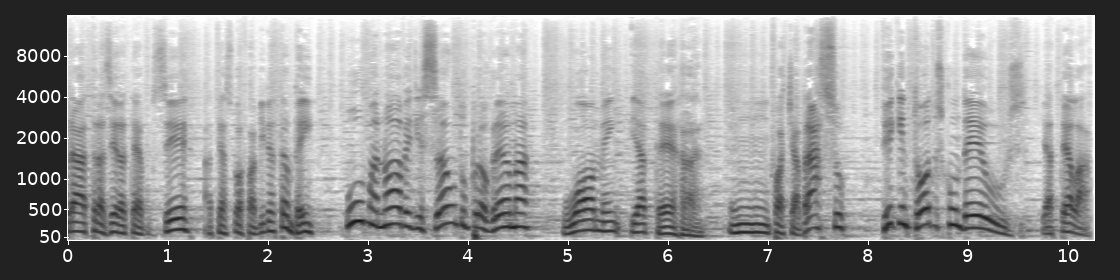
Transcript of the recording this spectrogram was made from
para trazer até você, até a sua família também, uma nova edição do programa O Homem e a Terra. Um forte abraço, fiquem todos com Deus e até lá.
